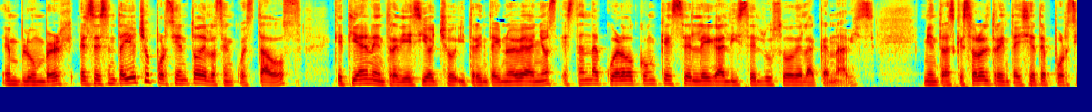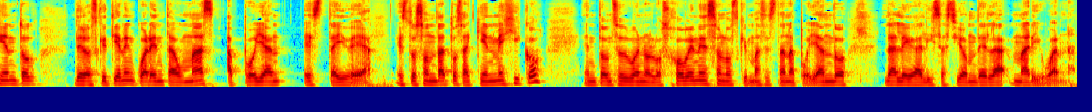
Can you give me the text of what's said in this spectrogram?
en Bloomberg, el 68% de los encuestados que tienen entre 18 y 39 años están de acuerdo con que se legalice el uso de la cannabis, mientras que solo el 37% de los que tienen 40 o más apoyan esta idea. Estos son datos aquí en México, entonces bueno, los jóvenes son los que más están apoyando la legalización de la marihuana.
